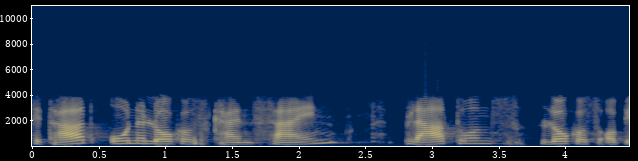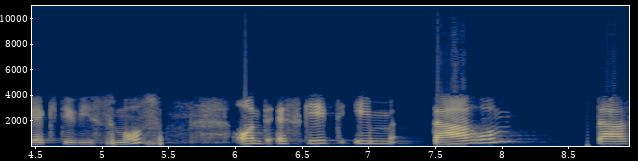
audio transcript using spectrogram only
Zitat, ohne Logos kein Sein, Platons Logos-Objektivismus. Und es geht ihm darum, dass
